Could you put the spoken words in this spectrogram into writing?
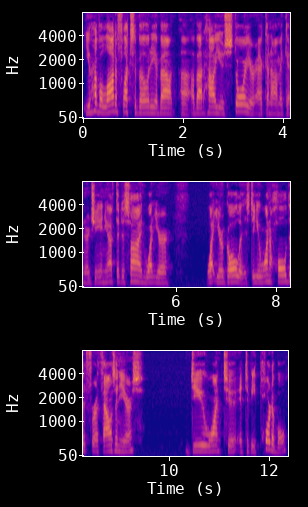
You have a lot of flexibility about uh, about how you store your economic energy, and you have to decide what your what your goal is. Do you want to hold it for a thousand years? Do you want to it to be portable?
